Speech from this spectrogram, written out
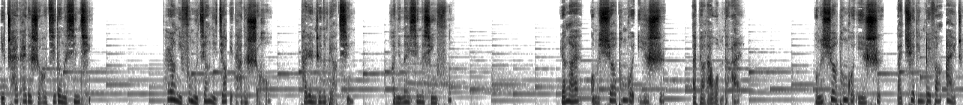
你拆开的时候激动的心情；他让你父母将你交给他的时候，他认真的表情，和你内心的幸福。原来我们需要通过仪式来表达我们的爱。我们需要通过仪式来确定对方爱着，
